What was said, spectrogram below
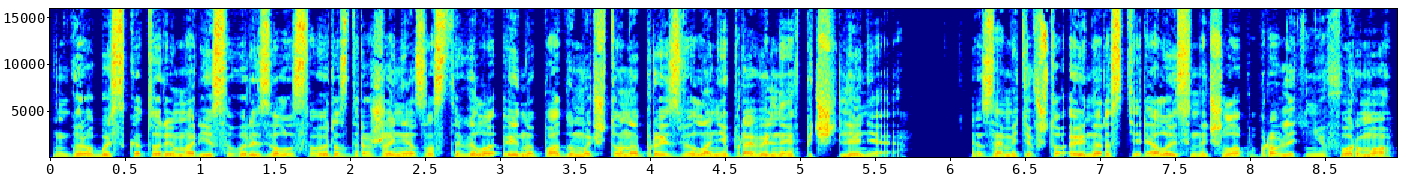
Грубость, с которой Марис выразила свое раздражение, заставила Эйну подумать, что она произвела неправильное впечатление. Заметив, что Эйна растерялась и начала поправлять униформу,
